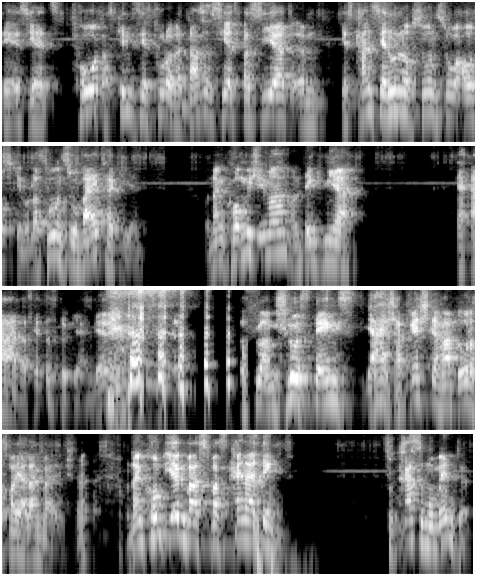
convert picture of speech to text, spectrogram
der ist jetzt tot, das Kind ist jetzt tot oder das ist jetzt passiert, ähm, jetzt kann es ja nur noch so und so ausgehen oder so und so weitergehen. Und dann komme ich immer und denke mir, ja, das hättest du gern, gell? Dass du am Schluss denkst, ja, ich habe recht gehabt, oh, das war ja langweilig. Ne? Und dann kommt irgendwas, was keiner denkt. so krasse Momente.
